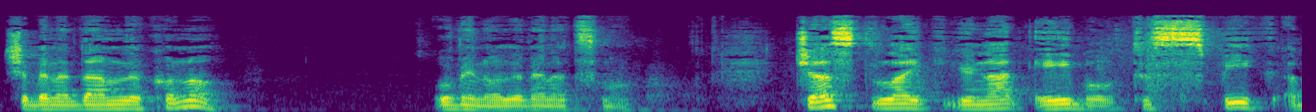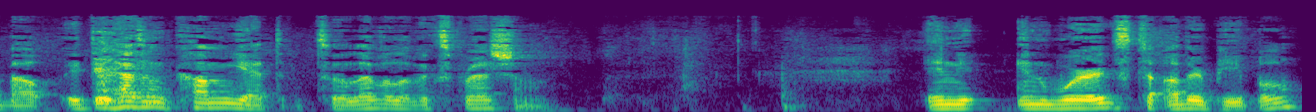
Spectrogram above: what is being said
שבין אדם לקונו, ובינו לבין עצמו. Just like you're not able to speak about it, it hasn't come yet to a level of expression in in words to other people.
